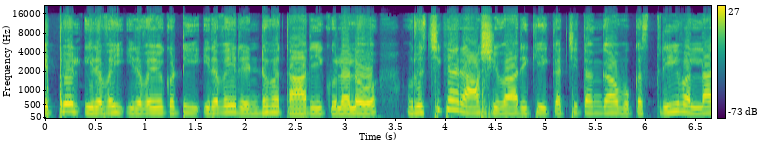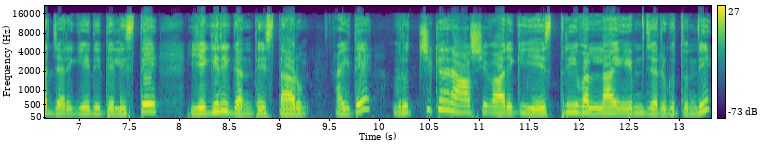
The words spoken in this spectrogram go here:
ఏప్రిల్ ఇరవై ఇరవై ఒకటి ఇరవై రెండవ తారీఖులలో వృశ్చిక రాశి వారికి ఖచ్చితంగా ఒక స్త్రీ వల్ల జరిగేది తెలిస్తే ఎగిరి గంతేస్తారు. అయితే వృశ్చిక రాశి వారికి ఏ స్త్రీ వల్ల ఏం జరుగుతుంది?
